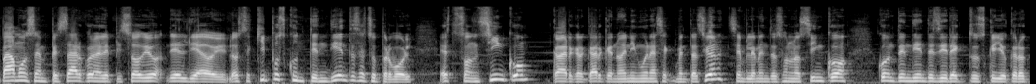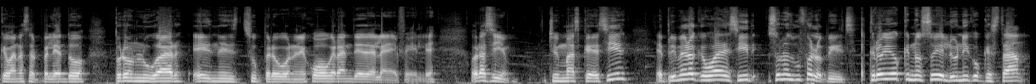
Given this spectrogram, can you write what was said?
Vamos a empezar con el episodio del día de hoy. Los equipos contendientes al Super Bowl. Estos son 5. Cabe recalcar que no hay ninguna segmentación. Simplemente son los 5 contendientes directos que yo creo que van a estar peleando por un lugar en el Super Bowl, en el juego grande de la NFL. Ahora sí, sin más que decir, el primero que voy a decir son los Buffalo Bills. Creo yo que no soy el único que está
